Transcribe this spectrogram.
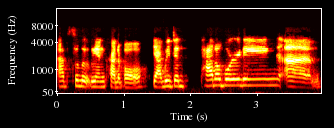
absolutely incredible. Yeah, we did paddleboarding um,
